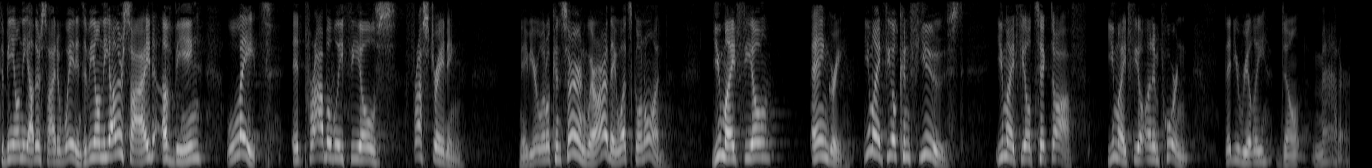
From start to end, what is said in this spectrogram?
To be on the other side of waiting, to be on the other side of being late. It probably feels frustrating. Maybe you're a little concerned. Where are they? What's going on? You might feel angry. You might feel confused. You might feel ticked off. You might feel unimportant, that you really don't matter.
